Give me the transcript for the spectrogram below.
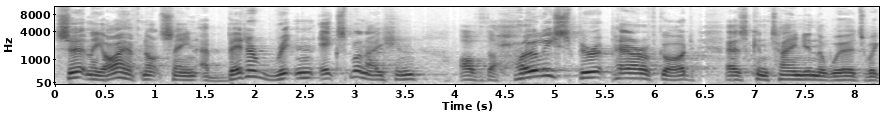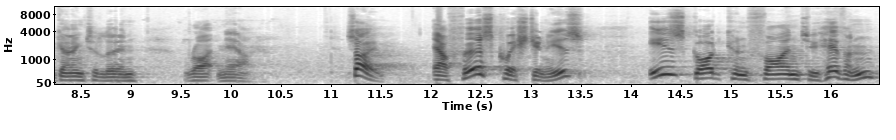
certainly I have not seen a better written explanation of the Holy Spirit power of God as contained in the words we're going to learn right now. So, our first question is is God confined to heaven,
